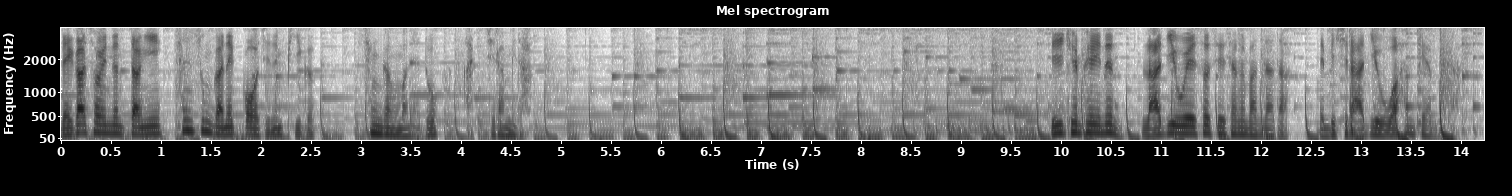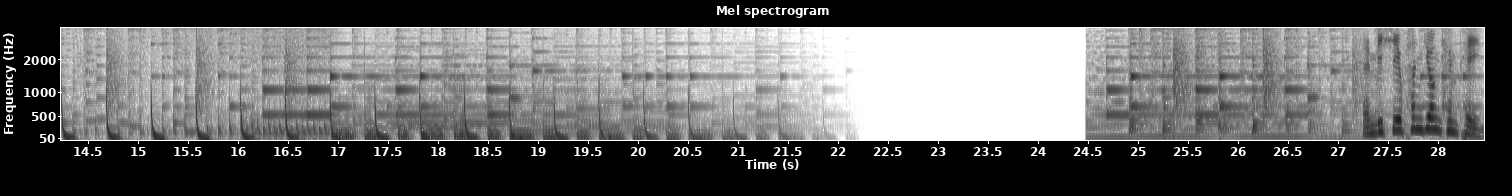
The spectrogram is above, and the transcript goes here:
내가 서 있는 땅이 한순간에 꺼지는 비극, 생각만 해도 아찔합니다. 이 캠페인은 라디오에서 세상을 만나다 MBC 라디오와 함께합니다. MBC 환경 캠페인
